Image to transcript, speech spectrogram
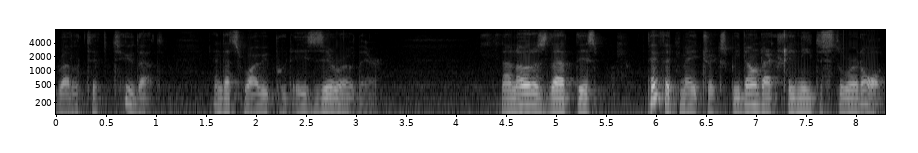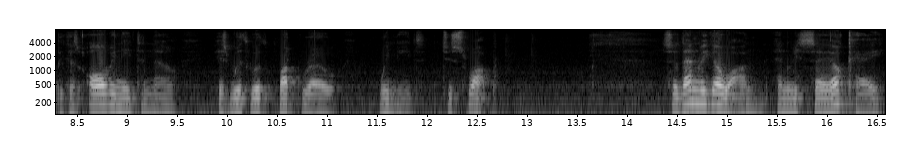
relative to that. And that's why we put a 0 there. Now notice that this pivot matrix we don't actually need to store at all because all we need to know is with, with what row we need to swap. So then we go on and we say okay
